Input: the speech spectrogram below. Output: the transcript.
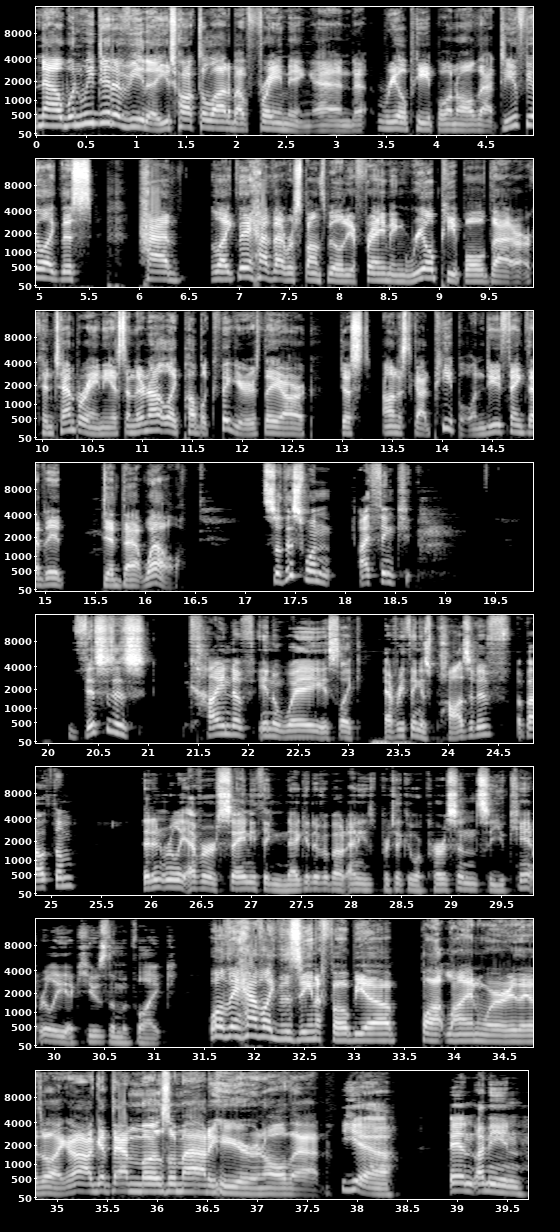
Now, when we did Evita, you talked a lot about framing and real people and all that. Do you feel like this had like they had that responsibility of framing real people that are contemporaneous and they're not like public figures, they are just honest to God people. And do you think that it did that well? so this one, I think this is kind of in a way, it's like everything is positive about them. They didn't really ever say anything negative about any particular person, so you can't really accuse them of like Well, they have like the xenophobia plot line where they're like, "Ah, get that Muslim out of here" and all that. Yeah. And I mean,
